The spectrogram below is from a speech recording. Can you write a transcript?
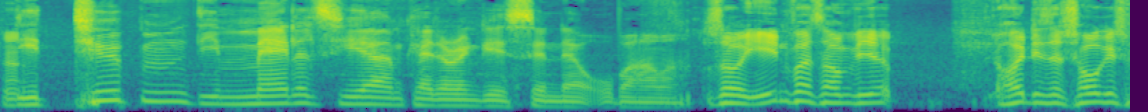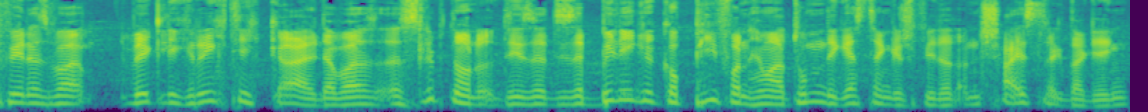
Die Typen, die Mädels hier im Catering, die sind der Oberhammer. So, jedenfalls haben wir heute diese Show gespielt. Das war wirklich richtig geil. Da war Slipknot, diese, diese billige Kopie von Hämatom, die gestern gespielt hat, ein Scheißdreck dagegen.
